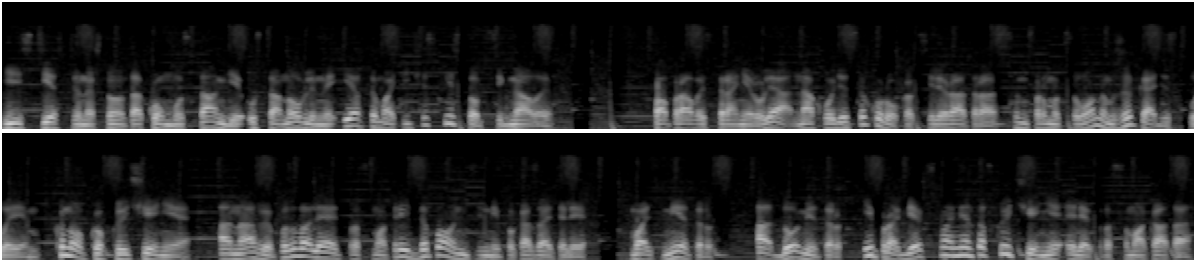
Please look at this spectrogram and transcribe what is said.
Естественно, что на таком мустанге установлены и автоматические стоп-сигналы. По правой стороне руля находится курок акселератора с информационным ЖК-дисплеем. Кнопка включения. Она же позволяет просмотреть дополнительные показатели. Вольтметр, одометр и пробег с момента включения электросамоката.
